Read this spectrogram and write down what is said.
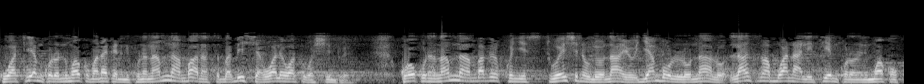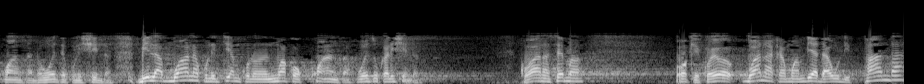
Kuwatia mkononi mwako maanake ni kuna namna ambayo anasababisha wale watu washindwe. Kwa kuna namna ambavyo kwenye situation ulionayo jambo ulilonalo lazima bwana alitie mkononi mwako kwanza ndo uweze kulishinda. Bila bwana kulitia mkononi mwako kwanza huwezi ukalishinda. Kwa hiyo anasema okay kwa hiyo bwana akamwambia daudi panda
